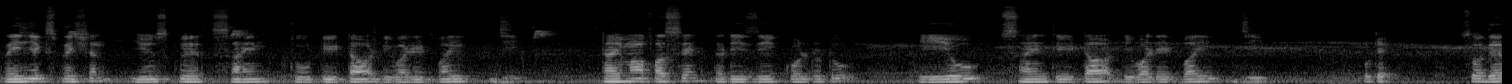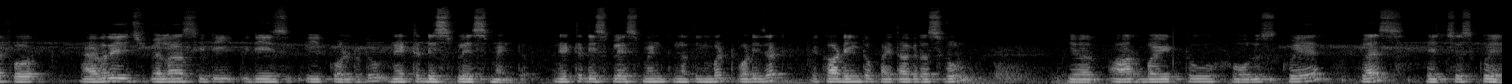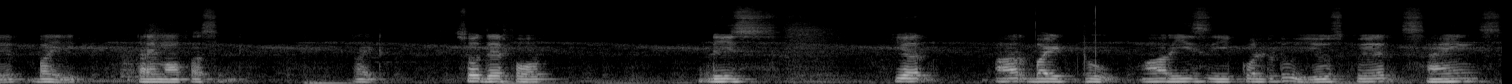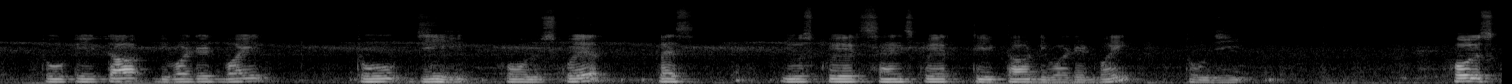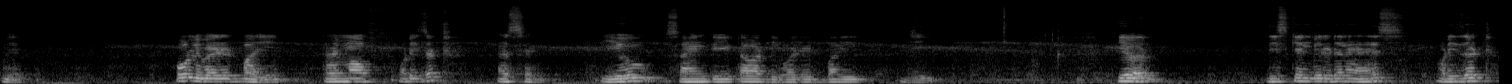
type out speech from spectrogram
range expression u square sine 2 theta divided by g time of ascent that is equal to, to u sine theta divided by g. Okay. So therefore average velocity it is equal to, net displacement. Net displacement nothing but what is that? According to pythagoras rule here r by 2 whole square plus h square by time of ascent. Right. So therefore is here r by 2 r is equal to, to u square sine 2 theta divided by 2g whole square plus u square sine square theta divided by 2g whole square. Whole divided by time of what is it? Ascent u sine theta divided by g. Here this can be written as what is that?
